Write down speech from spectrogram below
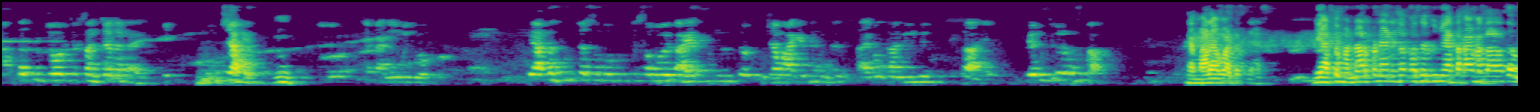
आता तुमच्यावरचे संचालक आहे तुमचे आहेत ते आता तुमच्यासमोर तुमच्या आहेत नंतर मागे आहे ते तुमच्याकडे कसं मला वाटत नाही. मी असं म्हणणार पण नाही कसं तुम्ही आता काय म्हणता? असं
